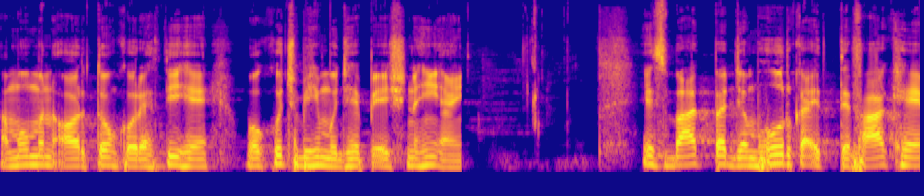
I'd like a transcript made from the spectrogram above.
عموماً عورتوں کو رہتی ہے وہ کچھ بھی مجھے پیش نہیں آئیں۔ اس بات پر جمہور کا اتفاق ہے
